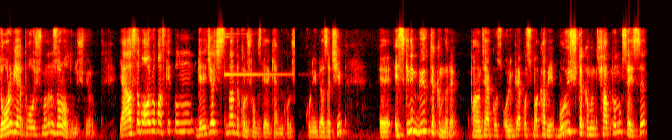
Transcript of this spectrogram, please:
doğru bir yapı oluşturmalarının zor olduğunu düşünüyorum. Yani aslında bu Avrupa basketbolunun geleceği açısından da konuşmamız gereken bir konu. Konuyu biraz açayım. E, eskinin büyük takımları Panathinaikos, Olympiakos, Maccabi bu üç takımın şampiyonluk sayısı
